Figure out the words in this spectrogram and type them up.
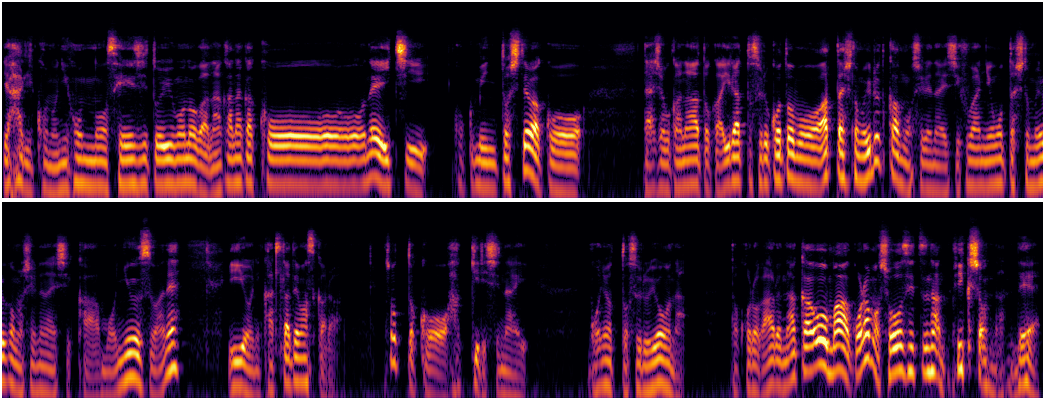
やはりこの日本の政治というものがなかなかこう、ね、一国民としてはこう、大丈夫かなとか、イラッとすることもあった人もいるかもしれないし、不安に思った人もいるかもしれないしか、もうニュースはね、いいように書き立てますから、ちょっとこう、はっきりしない、ごにょっとするようなところがある中を、まあ、これはもう小説なんで、フィクションなんで、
